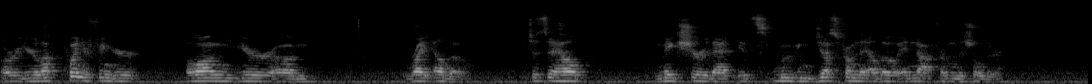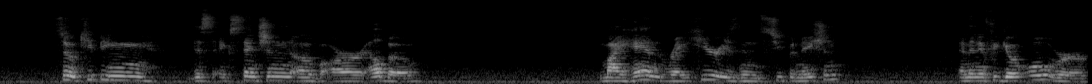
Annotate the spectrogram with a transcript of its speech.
or your left pointer finger along your um, right elbow just to help make sure that it's moving just from the elbow and not from the shoulder. So keeping this extension of our elbow, my hand right here is in supination. And then if we go over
